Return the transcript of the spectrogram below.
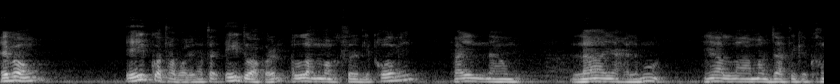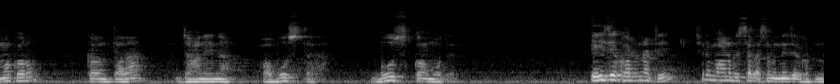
এবং এই কথা বলেন, অর্থাৎ এই দোয়া করেন আল্লাহ মগফিরলি কৌমি লাহমুন হে আল্লাহ, আমার জাতিকে ক্ষমা করো, কারণ তারা জানে না অবস্থা, বুঝ কম ওদের। এই যে ঘটনাটি, সেটা মহানবী সাল্লাহ আসলামের নিজের ঘটনা,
